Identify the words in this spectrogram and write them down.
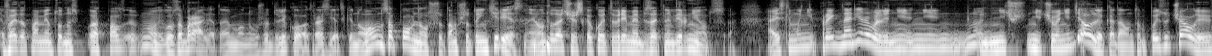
в этот момент он отполз... ну, его забрали, там он уже далеко от розетки, но он запомнил, что там что-то интересное, он туда через какое-то время обязательно вернется. А если мы не проигнорировали, не, не, ну, ничего не делали, когда он там поизучал, и,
